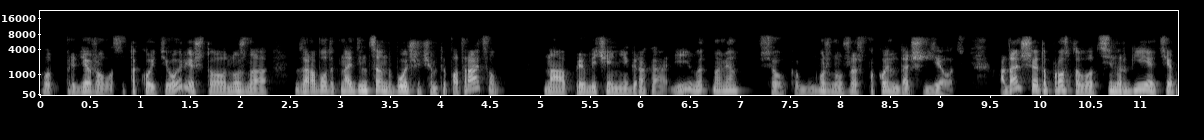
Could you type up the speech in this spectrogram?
вот придерживался такой теории, что нужно заработать на один цент больше, чем ты потратил на привлечение игрока, и в этот момент все, как бы можно уже спокойно дальше делать. А дальше это просто вот синергия тех,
